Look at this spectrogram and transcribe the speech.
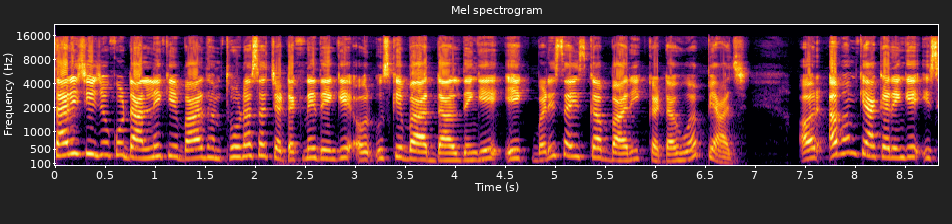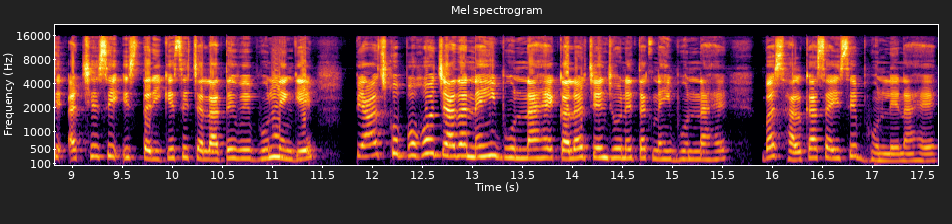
सारी चीज़ों को डालने के बाद हम थोड़ा सा चटकने देंगे और उसके बाद डाल देंगे एक बड़े साइज़ का बारीक कटा हुआ प्याज। और अब हम क्या करेंगे, इसे अच्छे से इस तरीके से चलाते हुए भून लेंगे प्याज को बहुत ज़्यादा नहीं भूनना है कलर चेंज होने तक नहीं भूनना है, बस हल्का सा इसे भून लेना है।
